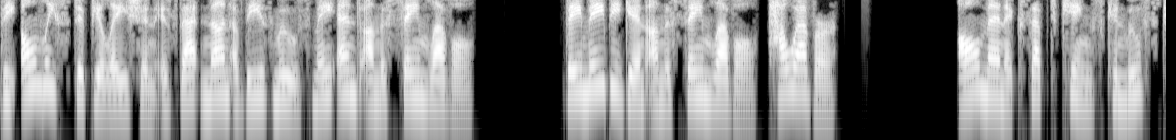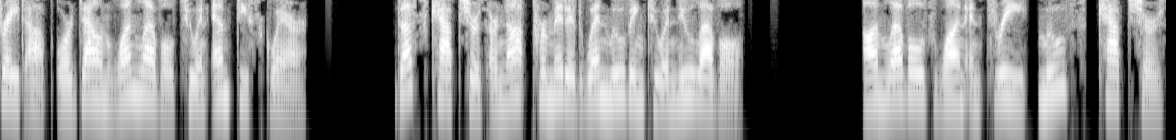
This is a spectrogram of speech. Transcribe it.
The only stipulation is that none of these moves may end on the same level. They may begin on the same level, however, all men except kings can move straight up or down one level to an empty square. Thus captures are not permitted when moving to a new level. On levels 1 and 3, moves, captures,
